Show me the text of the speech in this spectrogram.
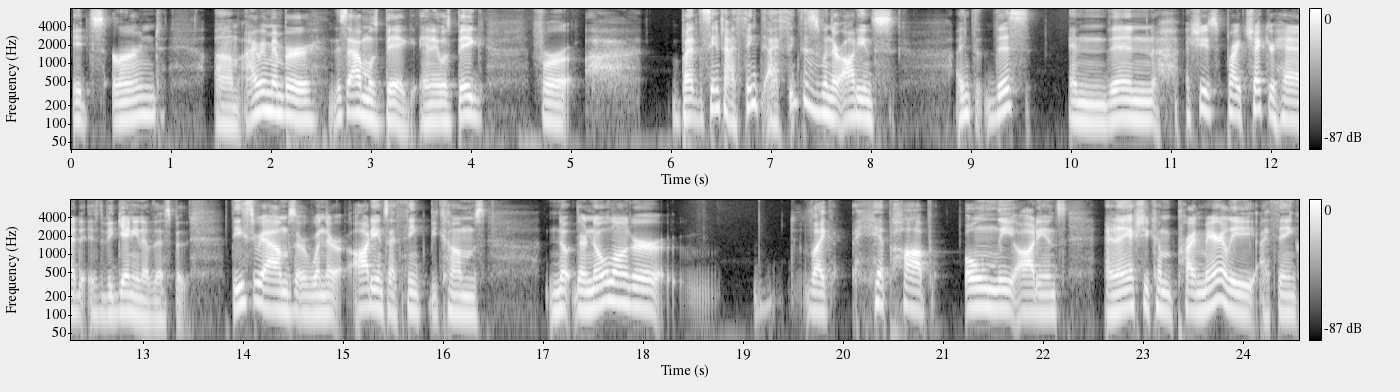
It's earned. Um, I remember this album was big, and it was big for. Uh, but at the same time, I think I think this is when their audience. I think this and then actually it's probably check your head is the beginning of this, but these three albums are when their audience I think becomes no they're no longer like hip hop only audience and they actually come primarily I think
